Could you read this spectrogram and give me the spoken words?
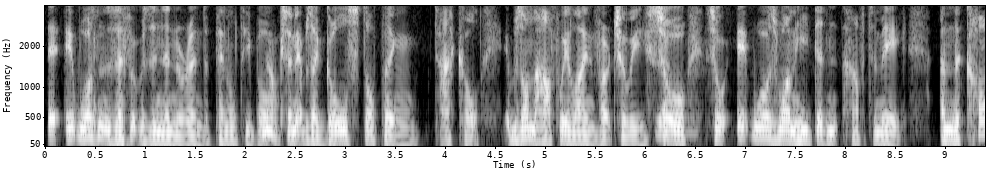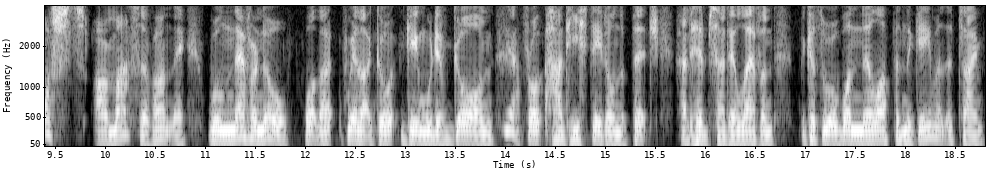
it, it wasn't as if it was in and around the penalty box, and it was a goal-stopping tackle. It was on the halfway line virtually, so so it was one he didn't have to make. And the costs are massive, aren't they? We'll never know what that where that go, game would have gone Yeah. from had he stayed on the pitch, had Hibs had eleven, because they were one 0 up in the game at the time.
